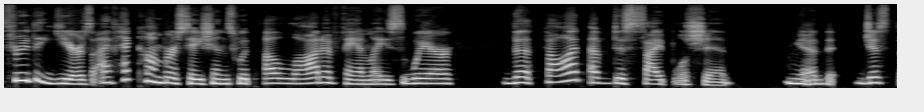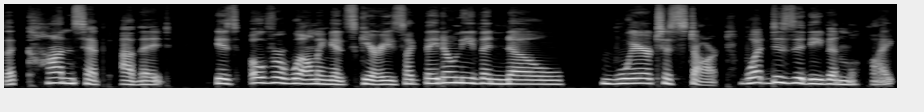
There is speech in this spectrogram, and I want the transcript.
through the years, I've had conversations with a lot of families where the thought of discipleship, you know, the, just the concept of it is overwhelming and scary. It's like they don't even know where to start. What does it even look like?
